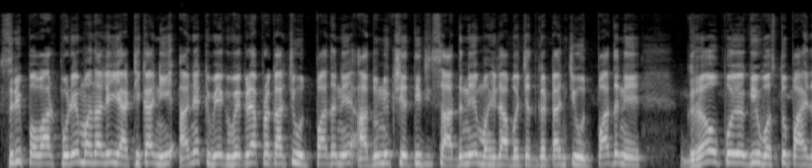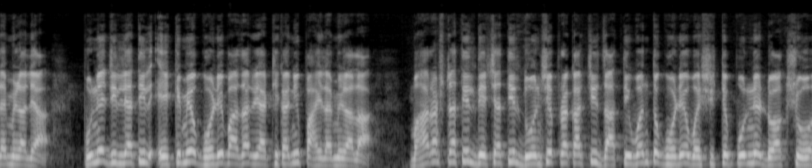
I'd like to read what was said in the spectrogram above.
श्री पवार पुढे म्हणाले या ठिकाणी अनेक वेगवेगळ्या प्रकारची उत्पादने आधुनिक शेतीची साधने महिला बचत गटांची उत्पादने गृह उपयोगी वस्तू पाहायला मिळाल्या. पुणे जिल्ह्यातील एकमेव घोडे बाजार या ठिकाणी पाहायला मिळाला. महाराष्ट्रातील देशातील दोनशे प्रकारची जातीवंत घोडे वैशिष्ट्यपूर्ण डॉग शो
